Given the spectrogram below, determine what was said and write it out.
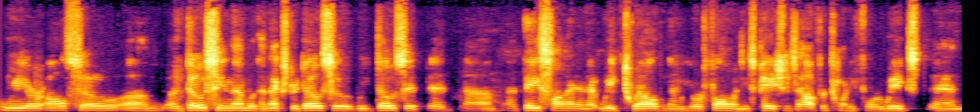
we are also um, uh, dosing them with an extra dose. So we dose it at, um, at, baseline and at week 12, and then we were following these patients out for 24 weeks. And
